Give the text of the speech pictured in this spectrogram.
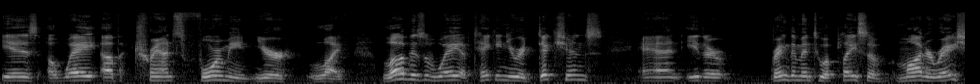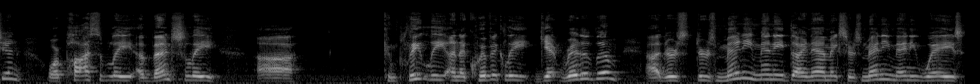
is a way of transforming your life. Love is a way of taking your addictions and either bring them into a place of moderation or possibly eventually uh, completely unequivocally get rid of them. Uh, there's there's many many dynamics. There's many many ways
